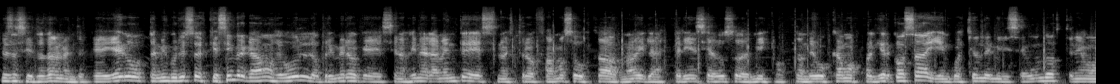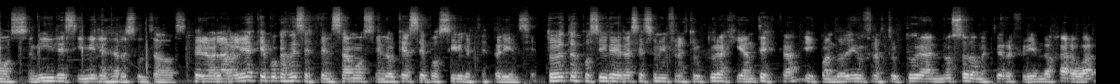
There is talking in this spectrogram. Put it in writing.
es así, totalmente. Eh, y algo también curioso es que siempre que hablamos de Google, lo primero que se nos viene a la mente es nuestro famoso buscador, ¿no? Y la experiencia de uso del mismo, donde buscamos cualquier cosa y en cuestión de milisegundos tenemos miles y miles de resultados. Pero la realidad es que pocas veces pensamos en lo que hace posible esta experiencia. Todo esto es posible gracias a una infraestructura gigantesca y cuando de infraestructura no solo me estoy refiriendo a hardware,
